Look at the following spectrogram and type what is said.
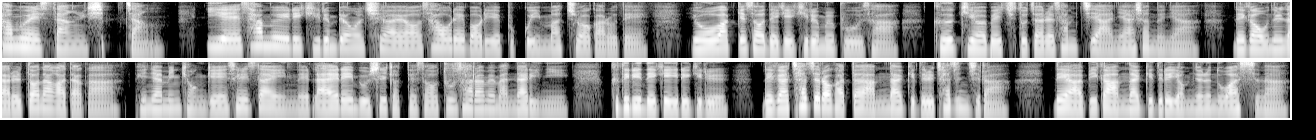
사무엘상 10장. 이에 사무엘이 기름병을 취하여 사울의 머리에 붓고 입맞추어 가로되 여호와께서 내게 기름을 부으사 그 기업의 지도자를 삼지 아니하셨느냐? 내가 오늘 나를 떠나가다가 베냐민 경계의 셀사에 있는 라엘의 묘실 곁에서 두 사람을 만나리니 그들이 내게 이르기를 내가 찾으러 갔던 암나기들을 찾은지라. 내 아비가 암나기들의 염려는 놓았으나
